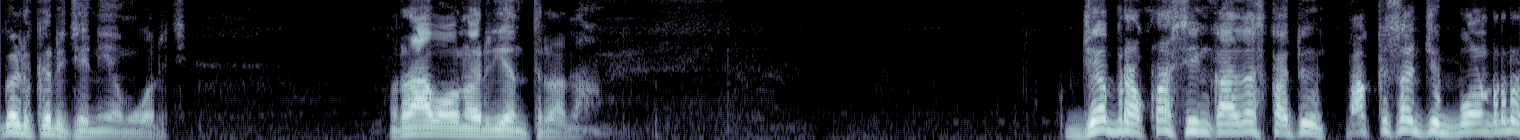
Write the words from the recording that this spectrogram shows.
गडकरीच्या नियमावरची राबवणार यंत्रणा. जबरा क्रॉसिंग काढलास का तुम्ही पाकिस्तानची बॉर्डर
